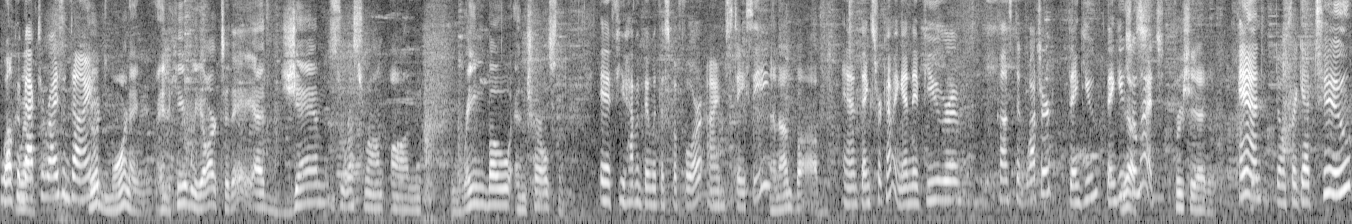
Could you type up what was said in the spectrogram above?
Welcome Well, back to Rise and Dine. Good morning. And here we are today at Jamm's Restaurant on Rainbow and Charleston. If you haven't been with us before, I'm Stacey, And I'm Bob. and thanks for coming. And if you're a constant watcher, thank you, thank you so much. Appreciate it. And don't forget to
